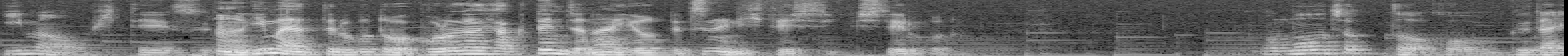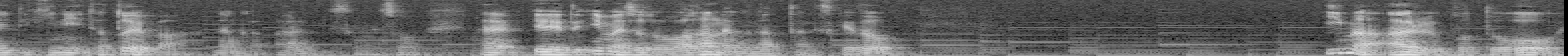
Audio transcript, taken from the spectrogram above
今を否定する、うん、今やってることはこれが100点じゃないよって常に否定ししていること。もうちょっとこう具体的に例えば何かあるんですかね。そう、えー、と今ちょっと分かんなくなったんですけど今あることを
